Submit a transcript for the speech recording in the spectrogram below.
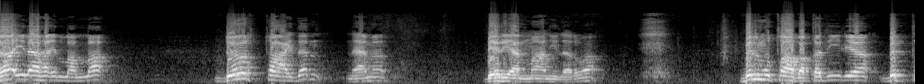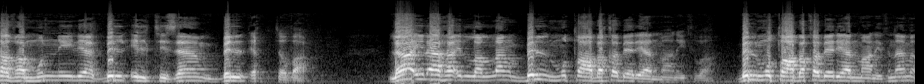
La ilaha illallah dört taýdan näme berýän manylary bar. Bil mutabaka diýilýär, bit tagammun diýilýär, bil iltizam, bil iqtida. La ilaha illallaň bil mutabaka berýän manysy bar. Bil mutabaka berýän manysy näme?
